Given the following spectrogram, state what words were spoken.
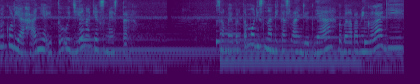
perkuliahan yaitu ujian akhir semester. Sampai bertemu di senandika selanjutnya beberapa minggu lagi.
